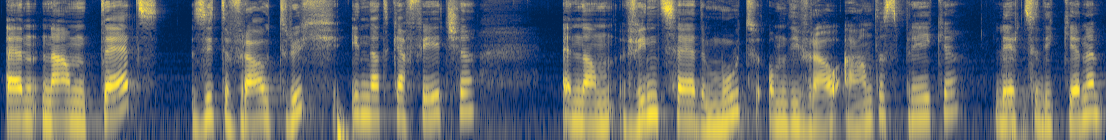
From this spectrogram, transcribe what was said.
En na een tijd zit de vrouw terug in dat cafeetje. En dan vindt zij de moed om die vrouw aan te spreken. Leert ze die kennen,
